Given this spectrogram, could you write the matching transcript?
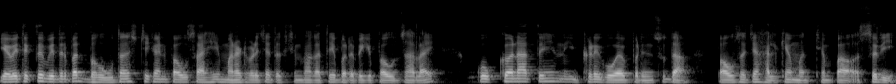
या व्यतिरिक्त विदर्भात बहुतांश ठिकाणी पाऊस आहे. मराठवाड्याच्या दक्षिण भागातही बऱ्यापैकी पाऊस झाला आहे कोकणातही इकडे गोव्यापर्यंतसुद्धा पावसाच्या हलक्या मध्यम पा सरी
